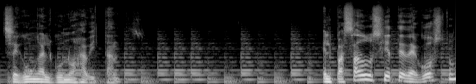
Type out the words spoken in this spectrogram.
según algunos habitantes. El pasado 7 de agosto,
